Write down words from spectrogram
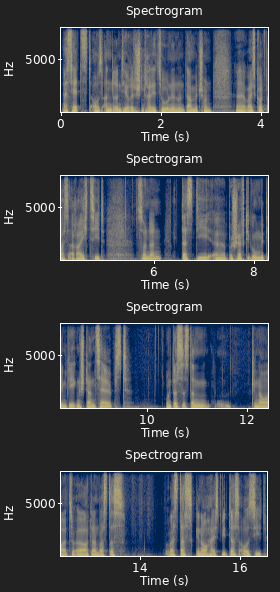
ersetzt aus anderen theoretischen Traditionen und damit schon äh, weiß Gott was erreicht sieht, sondern dass die äh, Beschäftigung mit dem Gegenstand selbst, und das ist dann genauer zu erörtern, was das, was das genau heißt, wie das aussieht.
